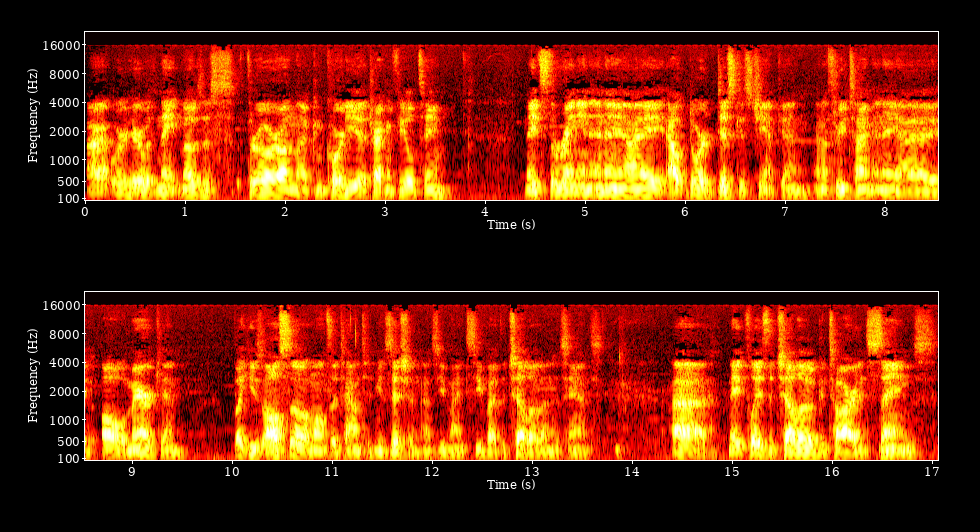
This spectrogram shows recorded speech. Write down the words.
All right, we're here with Nate Moses, thrower on the Concordia track and field team. Nate's the reigning NAIA outdoor discus champion and a three-time NAIA All-American, but he's also a multi-talented musician, as you might see by the cello in his hands. Uh, Nate plays the cello, guitar, and sings.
